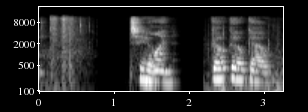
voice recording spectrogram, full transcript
three, two, one. Go, go, go.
